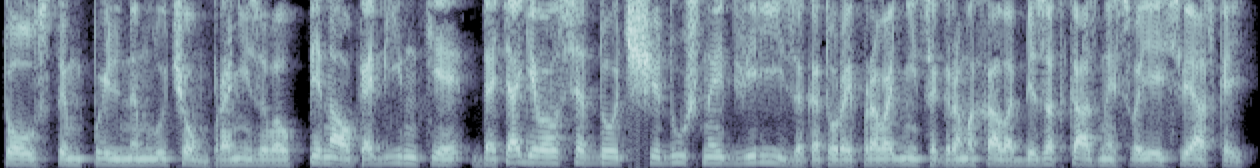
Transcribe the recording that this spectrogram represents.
толстым пыльным лучом пронизывал пенал кабинки, дотягивался до тщедушной двери, за которой проводница громыхала безотказной своей связкой,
